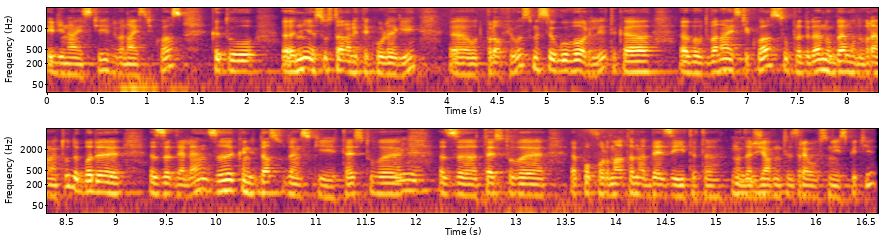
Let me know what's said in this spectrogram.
11 и 12 клас, като а, ние с останалите колеги а, от профила сме се оговорили така в 12 клас определен обем от времето да бъде заделен за кандидат студентски тестове, mm-hmm. за тестове по формата на ДЗИ-тата на mm-hmm. държавните зрелостни изпити,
